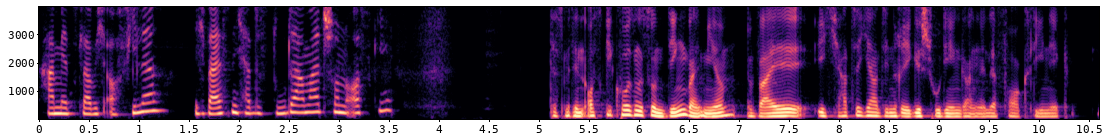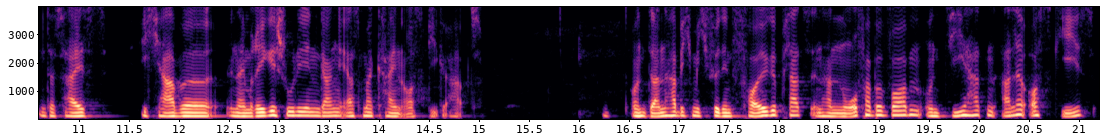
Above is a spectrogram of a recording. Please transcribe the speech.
haben jetzt, glaube ich, auch viele. Ich weiß nicht, hattest du damals schon Oski? Das mit den Oski-Kursen ist so ein Ding bei mir, weil ich hatte ja den Regelstudiengang in der Vorklinik. Das heißt, ich habe in einem Regelstudiengang erstmal kein Oski gehabt. Und dann habe ich mich für den Folgeplatz in Hannover beworben und die hatten alle Oskis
